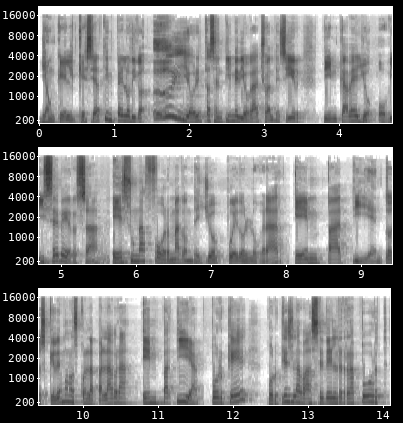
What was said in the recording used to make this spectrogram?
Y aunque el que sea Team Pelo diga, uy, ahorita sentí medio gacho al decir Team Cabello o viceversa, es una forma donde yo puedo lograr empatía. Entonces, quedémonos con la palabra empatía. ¿Por qué? Porque es la base del rapport.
